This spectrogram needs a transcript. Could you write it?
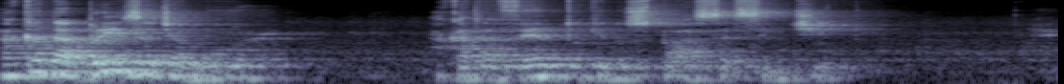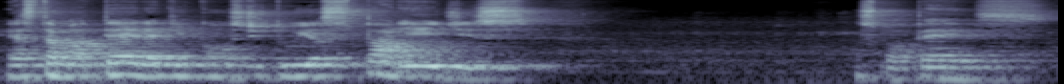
a cada brisa de amor, a cada vento que nos passa é sentido. Esta matéria que constitui as paredes, os papéis,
